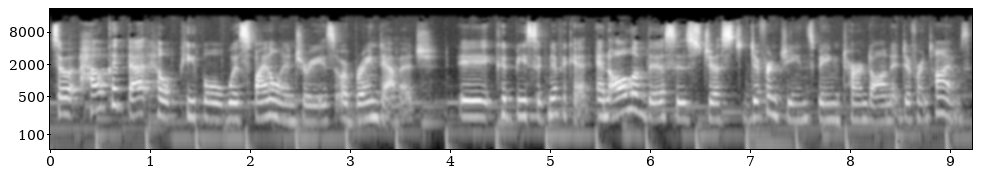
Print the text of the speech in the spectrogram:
So how could that help people with spinal injuries or brain damage? It could be significant. And all of this is just different genes being turned on at different times.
